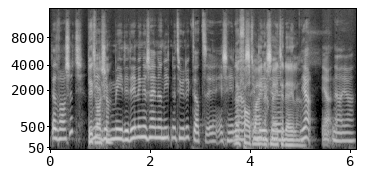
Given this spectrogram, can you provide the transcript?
Dat was het. Dit was de mededelingen zijn er niet natuurlijk. Dat eh, is helaas... Er valt in weinig deze- mee te delen. Ja, ja, nou ja.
